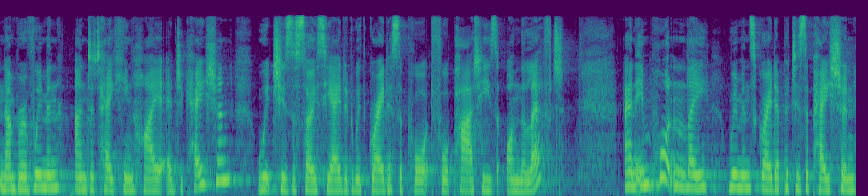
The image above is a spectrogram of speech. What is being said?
number of women undertaking higher education, which is associated with greater support for parties on the left. And importantly, women's greater participation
